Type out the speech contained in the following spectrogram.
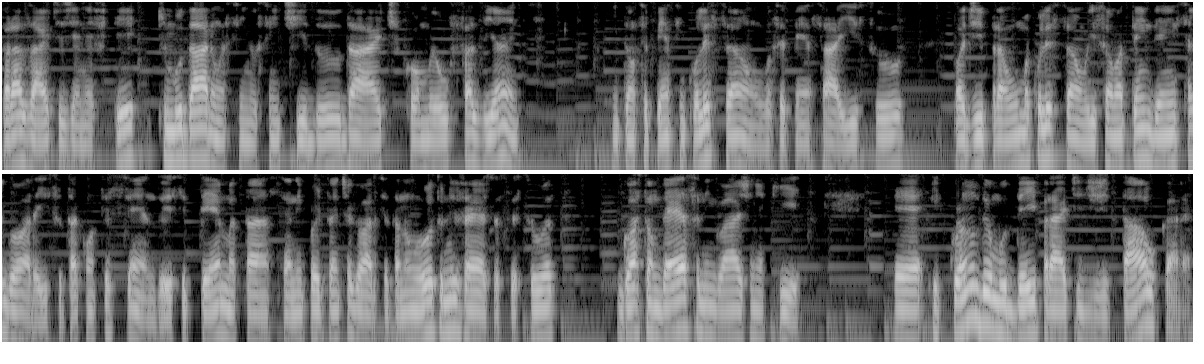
para as artes de NFT que mudaram assim o sentido da arte como eu fazia antes. Então você pensa em coleção, você pensa ah, isso pode ir para uma coleção, isso é uma tendência agora, isso está acontecendo, esse tema está sendo importante agora, você está num outro universo, as pessoas gostam dessa linguagem aqui. É, e quando eu mudei para arte digital, cara,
